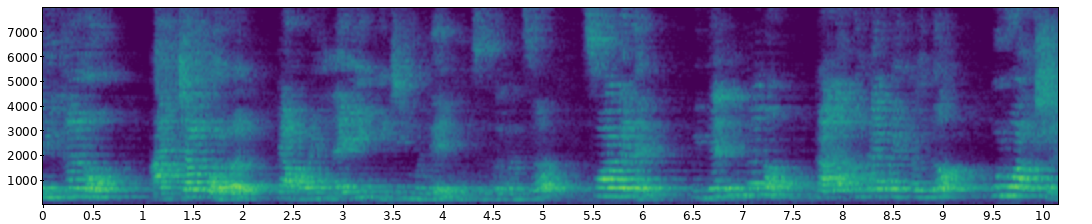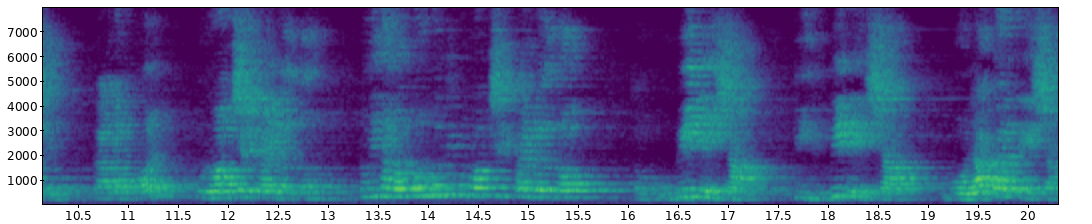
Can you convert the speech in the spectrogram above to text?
मित्रांनो आजच्या परत या ऑनलाईन टीचिंगमध्ये तुमचं सर्वांचं स्वागत आहे. विद्यार्थी मित्रांनो काल आपण काय पाहिलं होतं? पूर्वाक्षरे. काल आपण पूर्वाक्षरे पाहिलं होतं. तुम्ही सांगा कोणकोणती पूर्वाक्षरे पाहिलं होतं? उभी रेषा तिरपी रेषा गोलाकार रेषा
